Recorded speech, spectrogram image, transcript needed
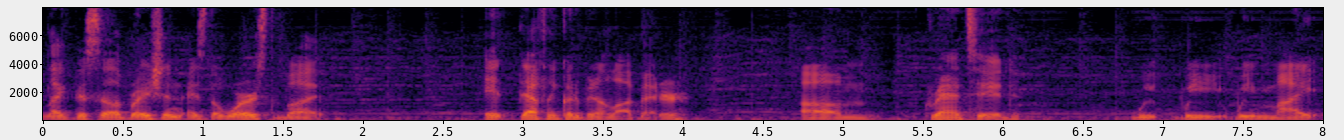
Like the celebration is the worst, but it definitely could have been a lot better. Um, granted, we we we might.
